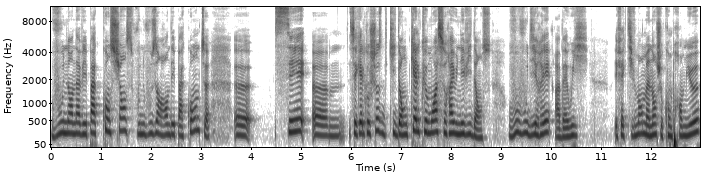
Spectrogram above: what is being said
vous n'en avez pas conscience, vous ne vous en rendez pas compte, euh, euh, c'est quelque chose qui, dans quelques mois, sera une évidence. Vous vous direz, ah ben oui, effectivement, maintenant, je comprends mieux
